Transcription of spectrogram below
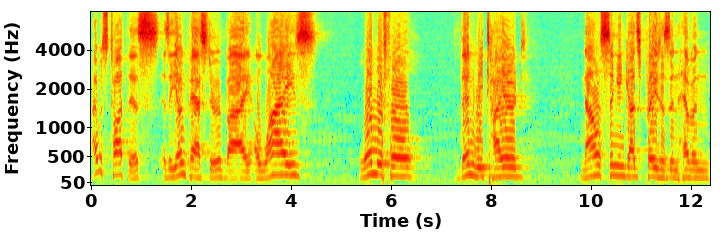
I was taught this as a young pastor by a wise, wonderful, then retired, now singing God's praises in heaven,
